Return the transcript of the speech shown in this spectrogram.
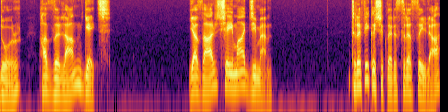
Dur, hazırlan, geç. Yazar Şeyma Cimem Trafik ışıkları sırasıyla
